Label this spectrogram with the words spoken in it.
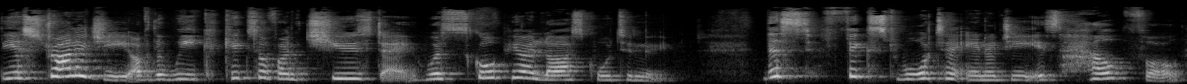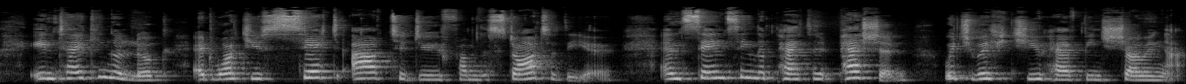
The astrology of the week kicks off on Tuesday with Scorpio last quarter moon. This fixed water energy is helpful in taking a look at what you set out to do from the start of the year and sensing the passion which which you have been showing up.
